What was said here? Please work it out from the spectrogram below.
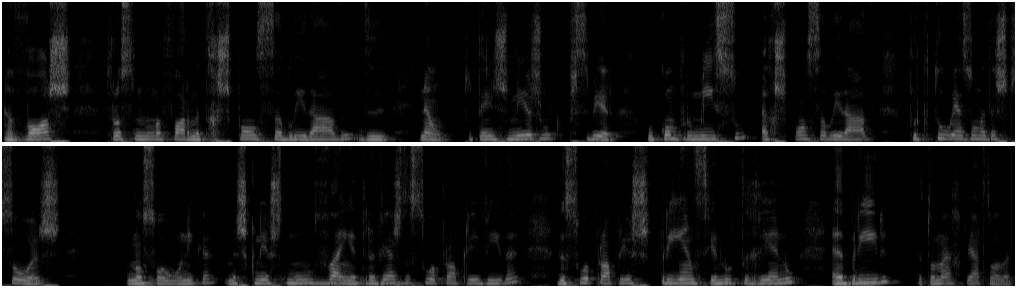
A voz trouxe-me numa forma de responsabilidade de não, tu tens mesmo que perceber o compromisso, a responsabilidade, porque tu és uma das pessoas, não sou a única, mas que neste mundo vem através da sua própria vida, da sua própria experiência no terreno, abrir, estou-me a arrepiar toda,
